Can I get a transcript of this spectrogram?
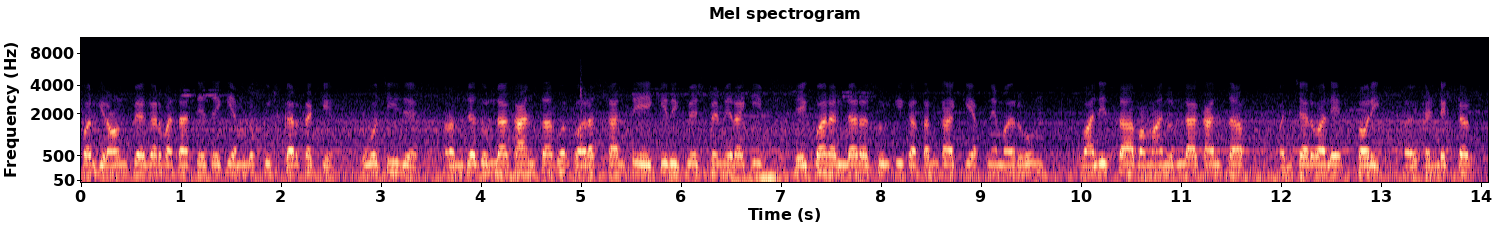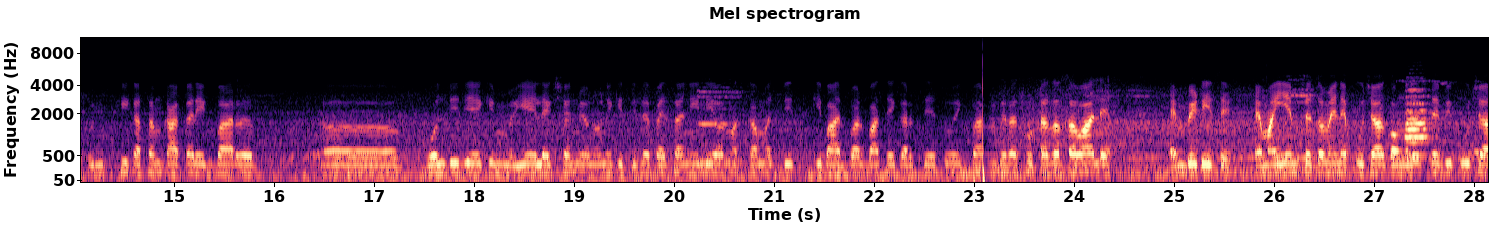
पर ग्राउंड पे अगर बताते थे कि हम लोग कुछ कर सके तो वो चीज़ है। और अमजदुल्ला खान साहब और फरत खान से एक ही रिक्वेस्ट है मेरा कि एक बार अल्लाह रसूल की कसम खा के अपने मरहूम वालिद साहब अमानुल्ला खान साहब, पंचर वाले सॉरी कंडक्टर उनकी कसम खाकर एक बार बोल दीजिए कि ये इलेक्शन में उन्होंने किसी से पैसा नहीं लिया और मक्का मस्जिद की बार बार बातें करते हैं। तो एक बार मेरा छोटा सा सवाल है एमबीटी से। एमआईएम से तो मैंने पूछा, कांग्रेस से भी पूछा,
